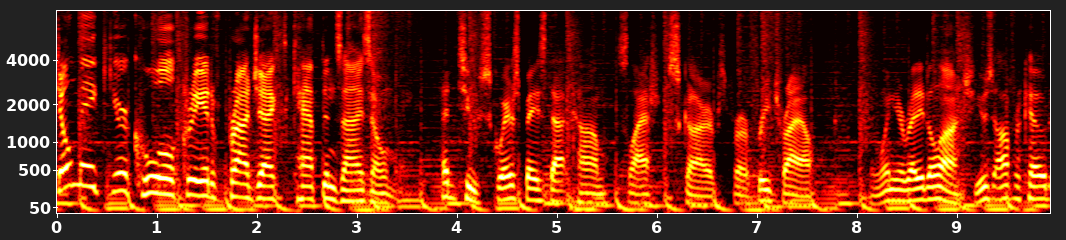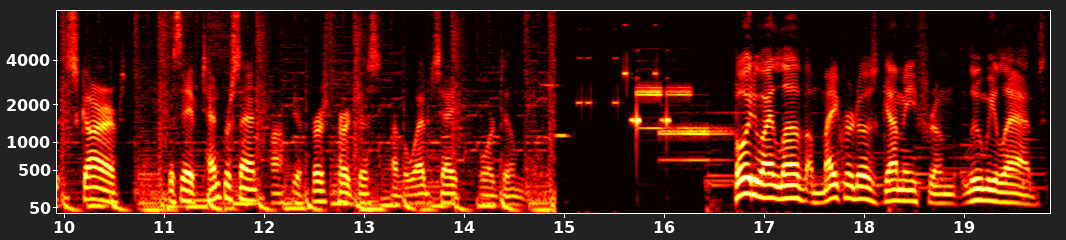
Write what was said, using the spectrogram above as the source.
Don't make your cool creative project captain's eyes only. Head to squarespace.com slash scarves for a free trial. And when you're ready to launch, use offer code SCARVES to save 10% off your first purchase of a website or domain. Boy, do I love a microdose gummy from Lumi Labs.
